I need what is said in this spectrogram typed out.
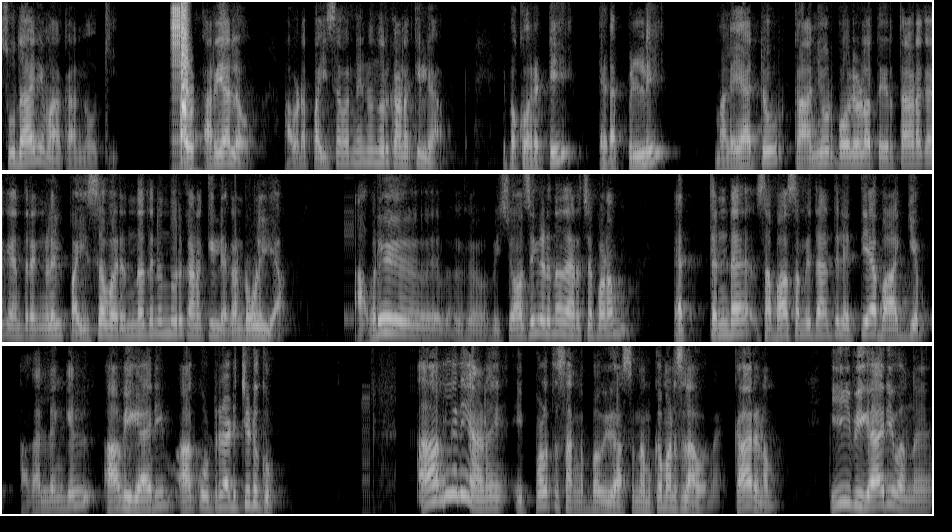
സുതാര്യമാക്കാൻ നോക്കി. അറിയാലോ? അവിടെ പൈസ പറഞ്ഞതിനൊന്നും ഒരു കണക്കില്ല. ഇപ്പൊ കൊരട്ടി എടപ്പിള്ളി മലയാറ്റൂർ കാഞ്ഞൂർ പോലെയുള്ള തീർത്ഥാടക കേന്ദ്രങ്ങളിൽ പൈസ വരുന്നതിനൊന്നും ഒരു കണക്കില്ല കൺട്രോളില്ല. അവർ വിശ്വാസികൾ ഇടുന്ന നേർച്ചപ്പണം എത്തേണ്ട സഭാ സംവിധാനത്തിൽ എത്തിയ ഭാഗ്യം. അതല്ലെങ്കിൽ ആ വികാരിയും ആ കൂട്ടിൽ അടിച്ചെടുക്കും. അങ്ങനെയാണ് ഇപ്പോഴത്തെ സംഭവ വികാസം നമുക്ക് മനസ്സിലാവുന്നത്. കാരണം ഈ വികാരി വന്ന്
